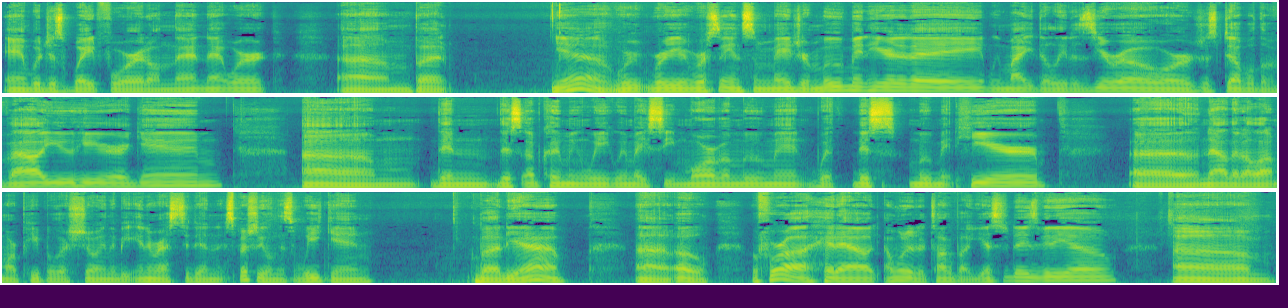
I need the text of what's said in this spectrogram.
and would just wait for it on that network. Um, but yeah, we're, we're, seeing some major movement here today. We might delete a zero or just double the value here again. Um, then this upcoming week, we may see more of a movement with this movement here uh, now that a lot more people are showing to be interested in, especially on this weekend. But yeah, uh, oh, before I head out, I wanted to talk about yesterday's video. Um,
